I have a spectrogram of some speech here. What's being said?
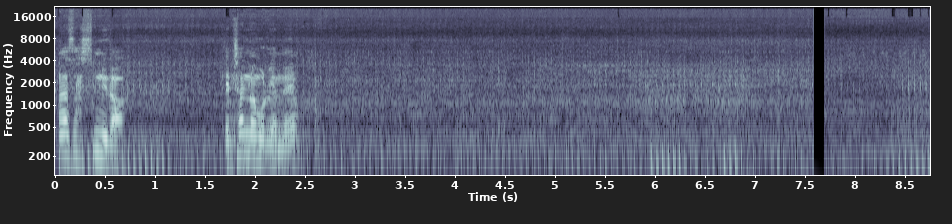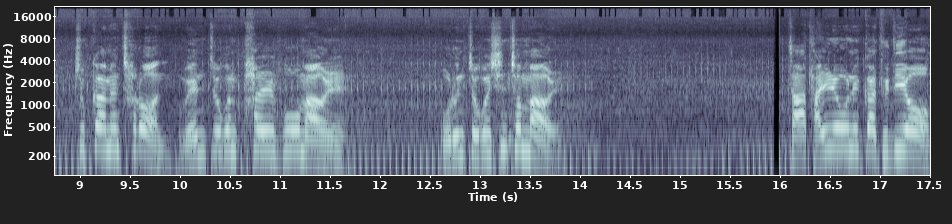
하나 샀습니다. 괜찮나 모르겠네요. 쭉 가면 철원 왼쪽은 팔호마을 오른쪽은 신천마을. 자 달려오니까 드디어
